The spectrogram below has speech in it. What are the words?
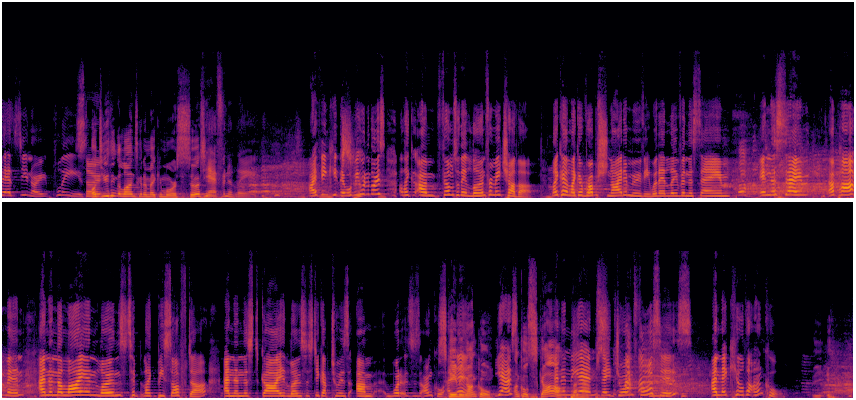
it's you know, please. So oh, do you think the lion's going to make him more assertive? Definitely. I think he, there will be one of those like um, films where they learn from each other, like a like a Rob Schneider movie where they live in the same in the same apartment, and then the lion learns to like be softer, and then this guy learns to stick up to his um what is his uncle? Scheming then- uncle. Yes. Uncle Scar, And in the perhaps. end, they join forces and they kill the uncle.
